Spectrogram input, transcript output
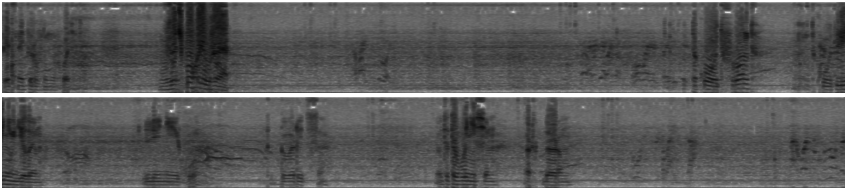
Пять снайперов, думаю, хватит. Вы зачпокали уже! Такой вот фронт. Такую вот линию делаем. Линейку. Как говорится. И Вот это вынесем внутрь.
